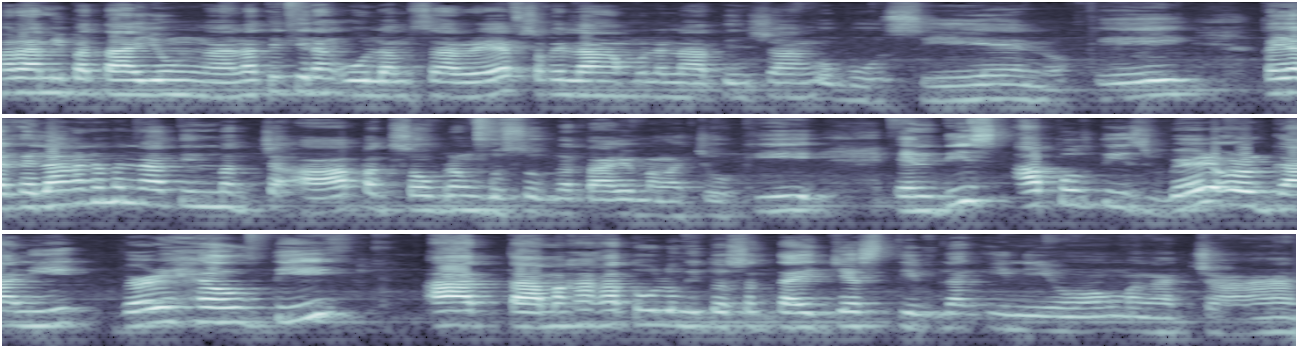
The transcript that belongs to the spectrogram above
marami pa tayong ah, natitirang ulam sa ref. So, kailangan muna natin siyang ubusin. Okay? Kaya kailangan naman natin magtsaa pag sobrang busog na tayo mga chuki. And this apple tea is very organic, very healthy, at ah, makakatulong ito sa digestive ng inyong mga tiyan.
